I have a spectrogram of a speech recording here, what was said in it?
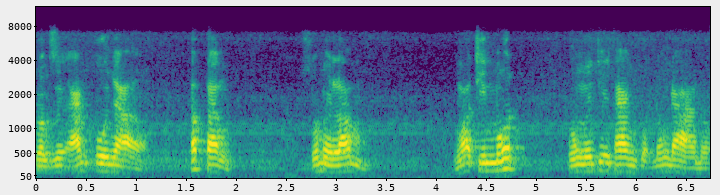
thuộc dự án khu nhà ở thấp tầng số 15 ngõ 91 vùng Nguyễn Thị Thanh quận Đông Đà Hà Nội.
